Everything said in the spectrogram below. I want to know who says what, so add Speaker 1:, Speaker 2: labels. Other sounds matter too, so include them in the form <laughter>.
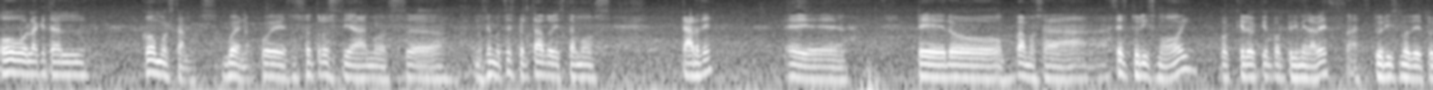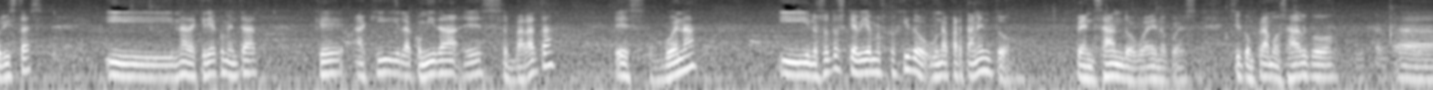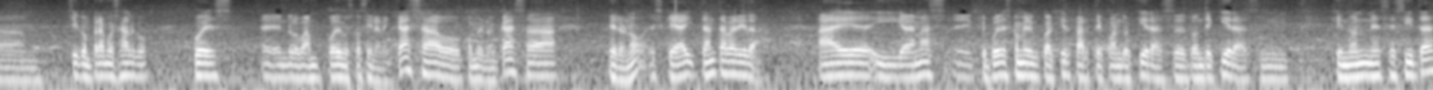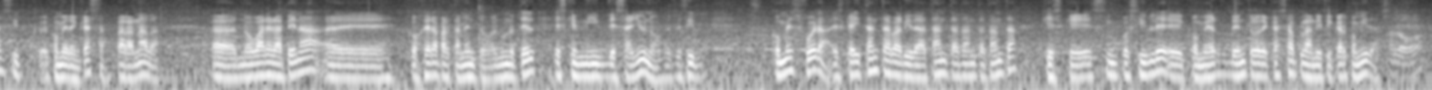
Speaker 1: Hola, ¿qué tal? ¿Cómo estamos? Bueno, pues nosotros ya hemos, eh, nos hemos despertado y estamos tarde, eh, pero vamos a hacer turismo hoy, por- creo que por primera vez, turismo de turistas. Y nada, quería comentar que aquí la comida es barata, es buena, y nosotros que habíamos cogido un apartamento pensando, bueno, pues si compramos algo, ah, si compramos algo, pues eh, lo podemos cocinar en casa o comerlo en casa, pero no, es que hay tanta variedad. Hay- y además eh, que puedes comer en cualquier parte, cuando quieras, eh, donde quieras, mm, que no necesitas comer en casa, para nada. Ah, no vale la pena eh, coger apartamento. En un hotel es que ni desayuno, es decir, comes fuera. Es que hay tanta variedad, tanta, tanta, tanta, que es que es imposible eh, comer dentro de casa, planificar comidas.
